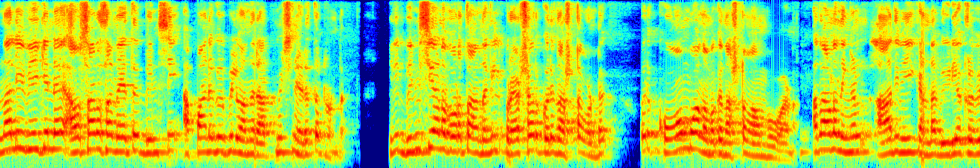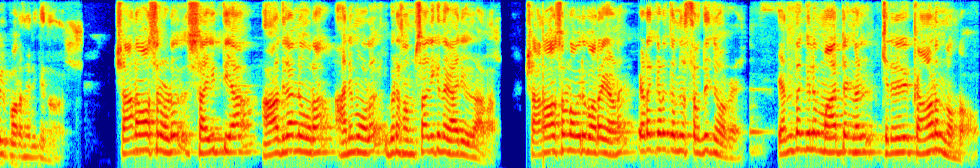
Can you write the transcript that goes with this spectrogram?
എന്നാൽ ഈ വീക്കിന്റെ അവസാന സമയത്ത് ബിൻസി അപ്പാന ഗ്രൂപ്പിൽ വന്നൊരു അഡ്മിഷൻ എടുത്തിട്ടുണ്ട്. ഇനി ബിൻസിയാണ് പുറത്താണെങ്കിൽ പ്രേക്ഷകർക്ക് ഒരു നഷ്ടമുണ്ട്. ഒരു കോംബോ നമുക്ക് നഷ്ടമാകാൻ പോവാണ്. അതാണ് നിങ്ങൾ ആദ്യം ഈ കണ്ട വീഡിയോ ക്ലിപ്പിൽ പറഞ്ഞിരിക്കുന്നത്. ഷാനവാസിനോട് ശൈത്യ ആദില നൂറ അനുമോൾ ഇവിടെ സംസാരിക്കുന്ന കാര്യം ഇതാണ്. ഷാനവാസിനോട് അവർ പറയാണ് ഇടയ്ക്കിടയ്ക്ക് ഒന്ന് ശ്രദ്ധിച്ചു നോക്കേ. എന്തെങ്കിലും മാറ്റങ്ങൾ ചിലർ കാണുന്നുണ്ടോ?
